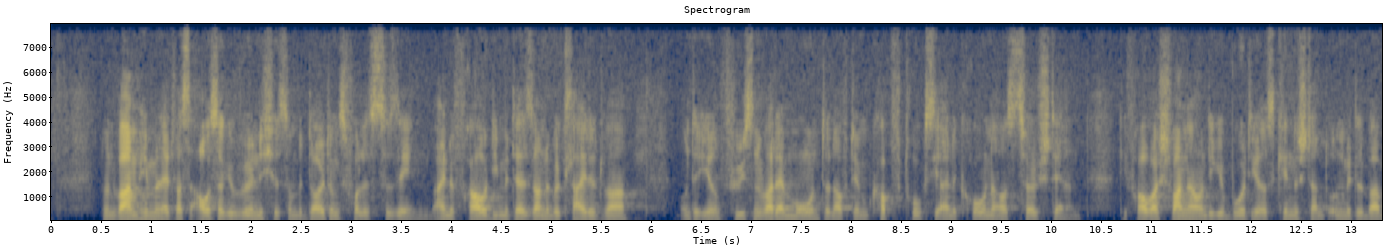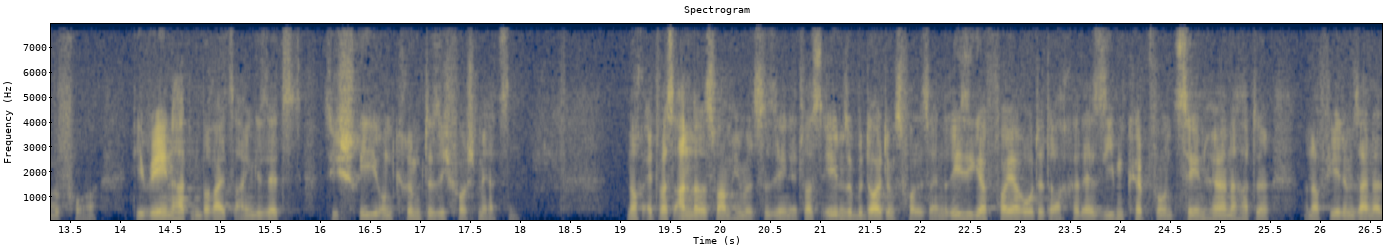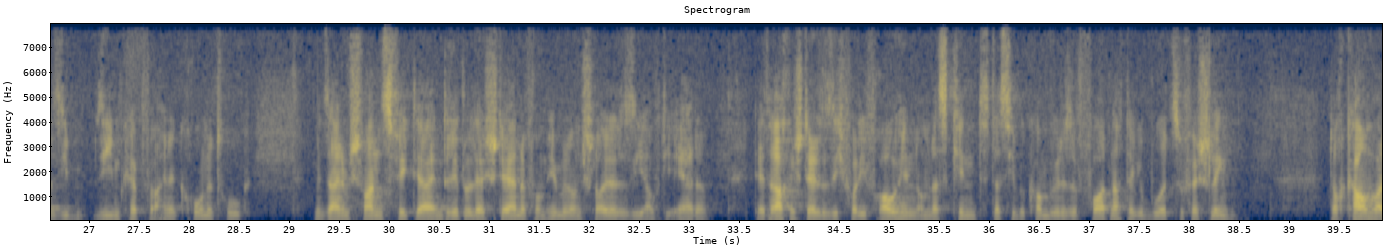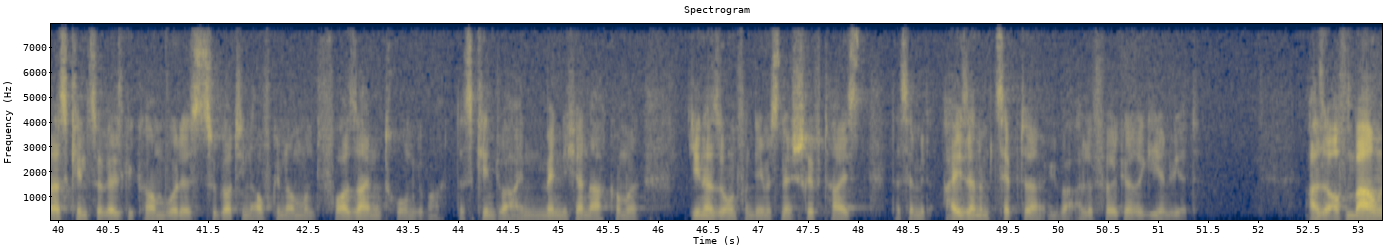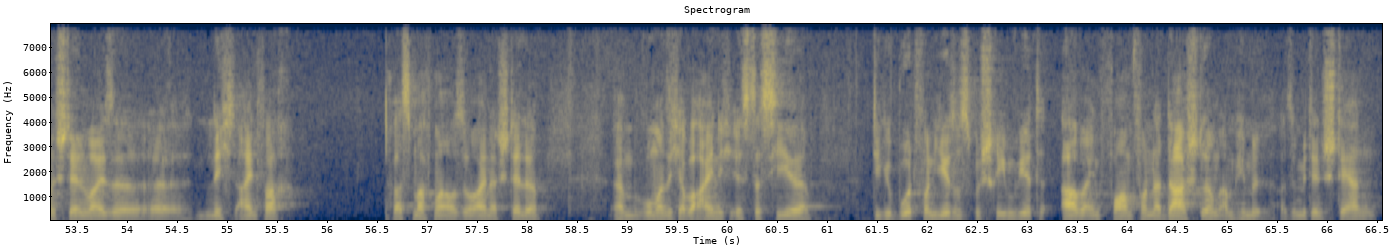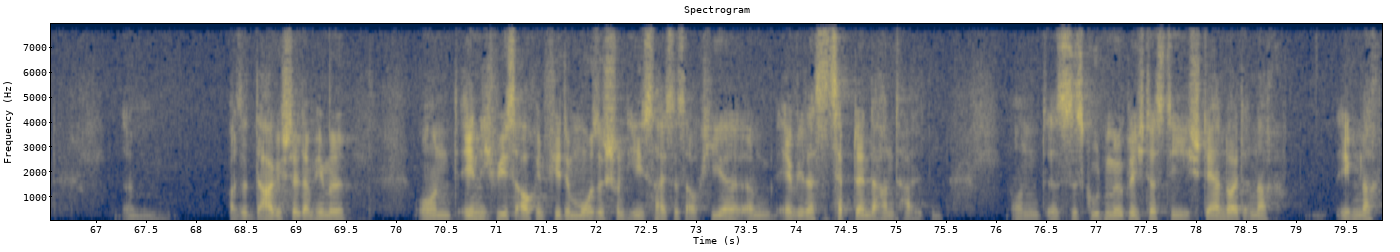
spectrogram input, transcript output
Nun war im Himmel etwas Außergewöhnliches und Bedeutungsvolles zu sehen. Eine Frau, die mit der Sonne bekleidet war, unter ihren Füßen war der Mond und auf dem Kopf trug sie eine Krone aus zwölf Sternen. Die Frau war schwanger und die Geburt ihres Kindes stand unmittelbar bevor. Die Wehen hatten bereits eingesetzt, sie schrie und krümmte sich vor Schmerzen. Noch etwas anderes war im Himmel zu sehen, etwas ebenso Bedeutungsvolles. Ein riesiger feuerroter Drache, der sieben Köpfe und zehn Hörner hatte und auf jedem seiner sieben Köpfe eine Krone trug. Mit seinem Schwanz fegte er ein Drittel der Sterne vom Himmel und schleuderte sie auf die Erde. Der Drache stellte sich vor die Frau hin, um das Kind, das sie bekommen würde, sofort nach der Geburt zu verschlingen. Doch kaum war das Kind zur Welt gekommen, wurde es zu Gott hinaufgenommen und vor seinen Thron gebracht. Das Kind war ein männlicher Nachkomme, jener Sohn, von dem es in der Schrift heißt, dass er mit eisernem Zepter über alle Völker regieren wird. Also Offenbarung ist stellenweise äh, nicht einfach. Was macht man aus so einer Stelle? Ähm, wo man sich aber einig ist, dass hier die Geburt von Jesus beschrieben wird, aber in Form von einer Darstellung am Himmel, also mit den Sternen, ähm, also dargestellt am Himmel. Und ähnlich wie es auch in 4. Mose schon hieß, heißt es auch hier, ähm, er wird das Zepter in der Hand halten. Und es ist gut möglich, dass die Sterndeuter nach, eben nach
